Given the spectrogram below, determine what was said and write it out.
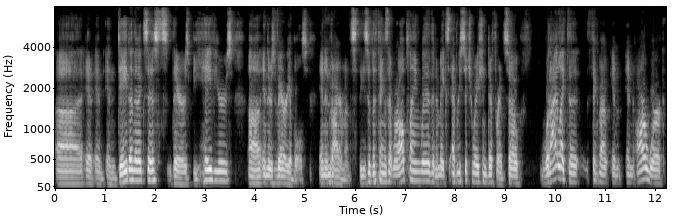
uh, and, and, and, data that exists. There's behaviors. Uh, and there's variables and environments. These are the things that we're all playing with, and it makes every situation different. So, what I like to think about in, in our work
